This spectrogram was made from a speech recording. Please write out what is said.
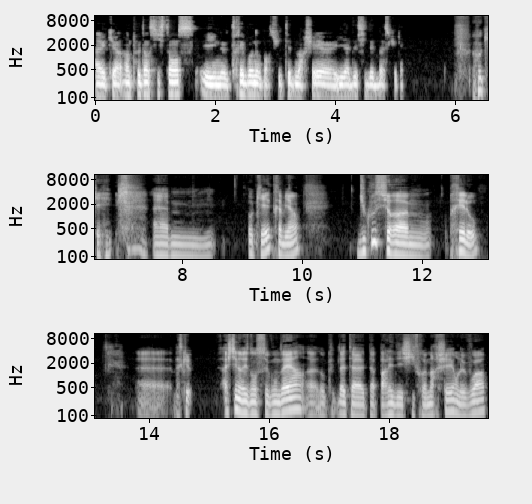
avec un peu d'insistance et une très bonne opportunité de marché, euh, il a décidé de basculer. Ok. ok, très bien. Du coup, sur Prélo, parce que acheter une résidence secondaire, donc là, tu as, parlé des chiffres marchés, on le voit.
